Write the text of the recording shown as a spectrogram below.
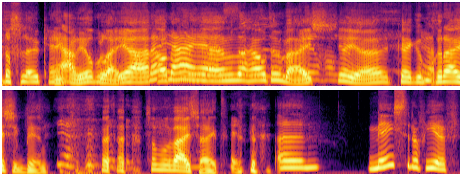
Dat is leuk, hè? ik ben heel blij. Ja, Ja, oud, ja, ja, ja, dat is oud en ook wijs. Ja, ja. Kijk hoe Ja. grijs ik ben. Ja. dat is allemaal wijsheid. Ehm, meester of juf?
